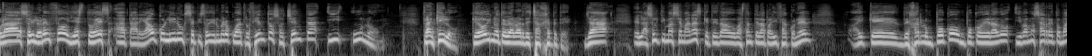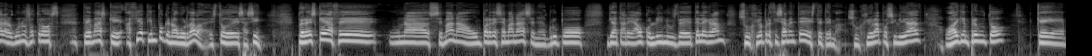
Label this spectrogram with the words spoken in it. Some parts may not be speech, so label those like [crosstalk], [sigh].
Hola, soy Lorenzo y esto es Atareado con Linux, episodio número 481. Tranquilo, que hoy no te voy a hablar de ChatGPT. Ya en las últimas semanas que te he dado bastante la paliza con él, hay que dejarlo un poco, un poco de lado y vamos a retomar algunos otros temas que hacía tiempo que no abordaba. Esto es así. Pero es que hace una semana o un par de semanas en el grupo de Atareado con Linux de Telegram surgió precisamente este tema. Surgió la posibilidad o alguien preguntó que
